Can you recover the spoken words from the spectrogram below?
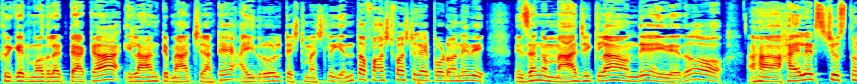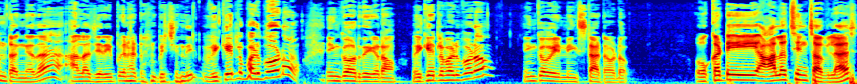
క్రికెట్ మొదలెట్టాక ఇలాంటి మ్యాచ్ అంటే ఐదు రోజులు టెస్ట్ మ్యాచ్లు ఎంత ఫాస్ట్ ఫాస్ట్గా అయిపోవడం అనేది నిజంగా మ్యాజిక్లా ఉంది. ఇదేదో హైలైట్స్ చూస్తుంటాం కదా అలా జరిగిపోయినట్టు అనిపించింది. వికెట్లు పడిపోవడం ఇంకోటి దిగడం. వికెట్లు పడిపోవడం ఇంకో ఇన్నింగ్ స్టార్ట్ అవడం ఒకటి ఆలోచించు Abhilash.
